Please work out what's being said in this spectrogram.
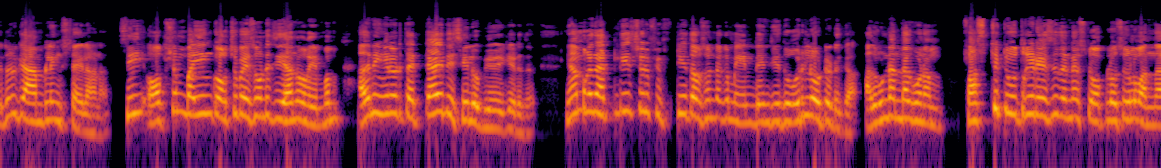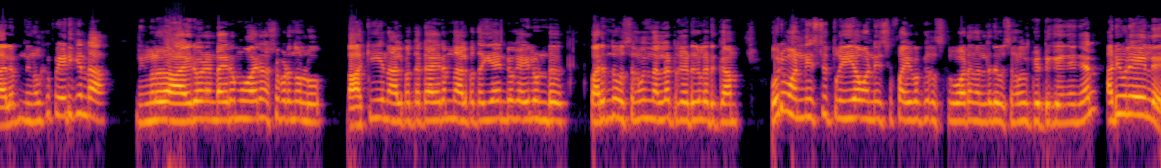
ഇതൊരു ഗാംബ്ലിംഗ് സ്റ്റൈലാണ് സി ഓപ്ഷൻ ബൈയിങ് കുറച്ച് പൈസ കൊണ്ട് ചെയ്യാന്ന് പറയുമ്പോൾ അതിന് ഇങ്ങനെ ഒരു തെറ്റായ ദിശയിൽ ഉപയോഗിക്കരുത്. ഞാൻ പറയുന്നത് അറ്റ്ലീസ്റ്റ് ഒരു ഫിഫ്റ്റി തൗസൻഡ് ഒക്കെ മെയിന്റെയിൻ ചെയ്ത് ഒരു ലോട്ട് എടുക്കുക. അതുകൊണ്ട് എന്താ ഗുണം? ഫസ്റ്റ് ടു ത്രീ ഡേയ്സ് തന്നെ സ്റ്റോപ്പ് ലോസുകൾ വന്നാലും നിങ്ങൾക്ക് പേടിക്കണ്ട. നിങ്ങൾ ആയിരം രണ്ടായിരം മൂവായിരം നഷ്ടപ്പെടുന്നുള്ളൂ. ബാക്കി നാല്പത്തെട്ടായിരം നാല്പത്തി അയ്യായിരം രൂപ കയ്യിലുണ്ട്. വരും ദിവസങ്ങളിൽ നല്ല ട്രേഡുകൾ എടുക്കാം. ഒരു വൺ ഇസ്റ്റ് ത്രീയോ വൺ ഇസ്റ്റ് ഫൈവ് ഒക്കെ റിസ്ക് വാർഡ് നല്ല ദിവസങ്ങളിൽ കിട്ടിക്കഴിഞ്ഞ് കഴിഞ്ഞാൽ അടിപൊളിയായില്ലേ?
